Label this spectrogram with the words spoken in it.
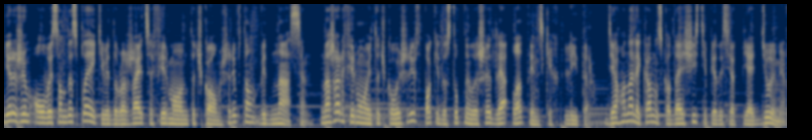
Є режим Always on Display, який відображається фірмовим точковим шрифтом від Nasen. На жаль, фірмовий точковий шрифт поки доступний лише для латинських літер. Діагональ екрану складає 6,55 дюймів,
